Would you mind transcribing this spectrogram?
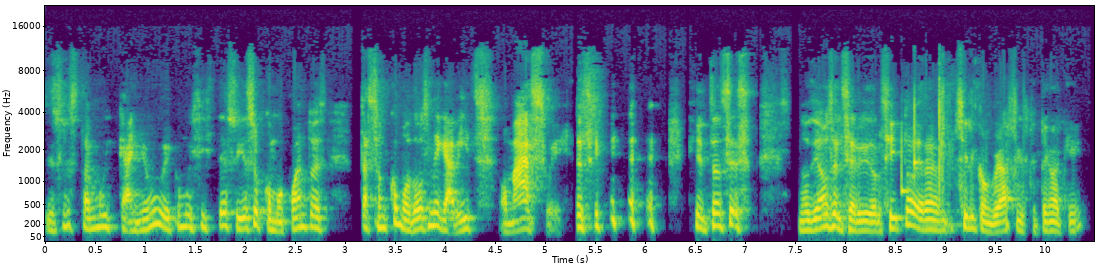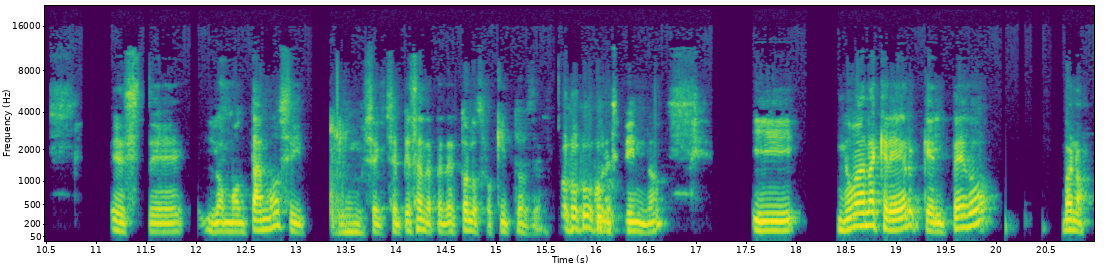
eso, está muy cañón, güey. ¿Cómo hiciste eso? Y eso, como cuánto es? Son como dos megabits o más, güey. Entonces, nos llevamos el servidorcito, era Silicon Graphics que tengo aquí. Este, lo montamos y se, empiezan a prender todos los foquitos de un spin, ¿no? Y no van a creer que el pedo, bueno,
